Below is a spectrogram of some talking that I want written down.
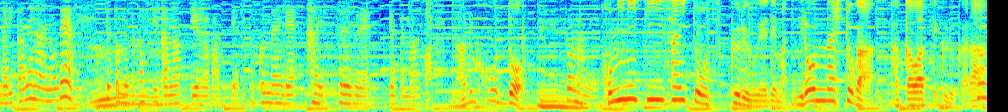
なりかねないのでちょっと難しいかなっていうのがあって匿名ではいそれぞれやってます。あなるほど。そうなんです。コミュニティサイトを作る上で、まあ、いろんな人が関わってくるから、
